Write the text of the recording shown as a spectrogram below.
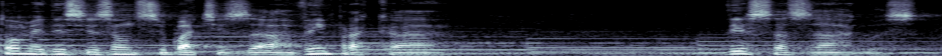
Tome a decisão de se batizar. Vem para cá. Desça as águas.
